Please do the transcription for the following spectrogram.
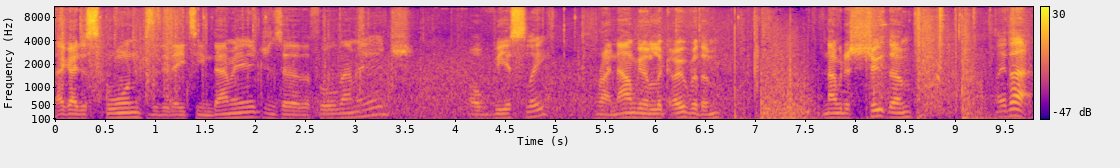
That guy just spawned because it did 18 damage instead of the full damage. Obviously. Right, now I'm going to look over them. And I'm going to shoot them like that.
